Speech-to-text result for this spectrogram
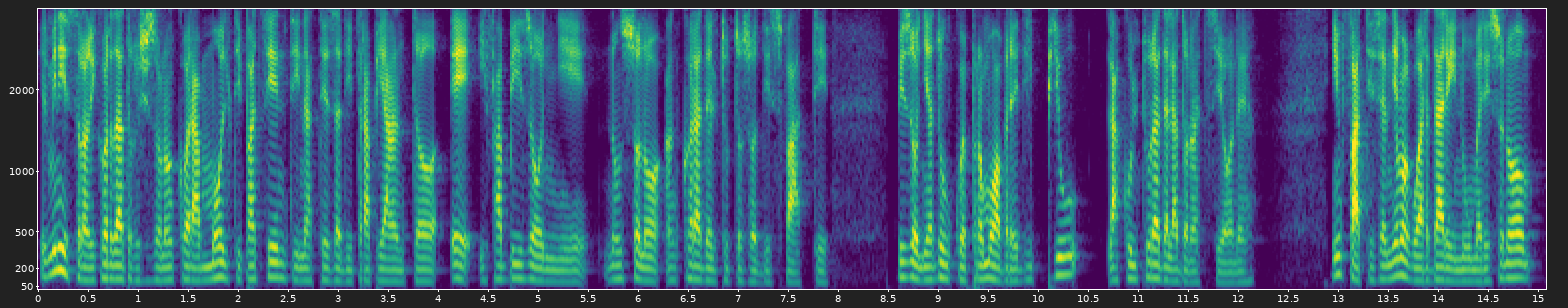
il ministro ha ricordato che ci sono ancora molti pazienti in attesa di trapianto e i fabbisogni non sono ancora del tutto soddisfatti. Bisogna dunque promuovere di più la cultura della donazione. Infatti, se andiamo a guardare i numeri, sono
